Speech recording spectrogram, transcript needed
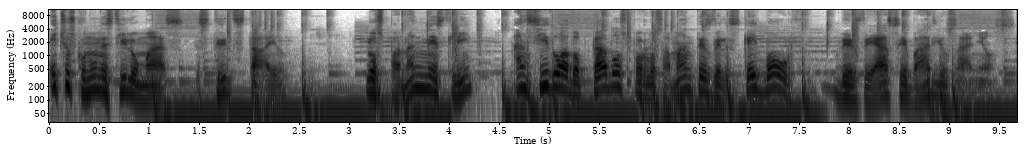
Hechos con un estilo más street style, los Panam Mestli han sido adoptados por los amantes del skateboard desde hace varios años.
